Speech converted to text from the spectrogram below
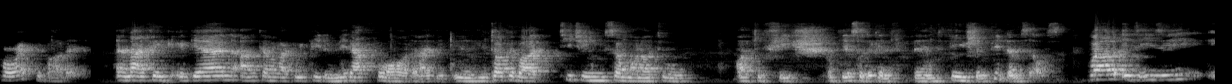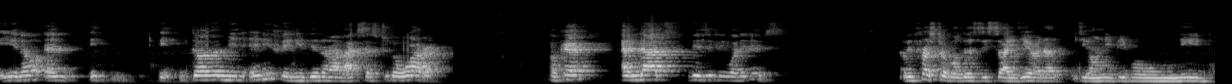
correct about it. And I think again, I'm kind of like repeat a metaphor that I think, you know, you talk about teaching someone how to how to fish, okay, so they can then fish and feed themselves. Well, it's easy, you know, and it it doesn't mean anything if they don't have access to the water. Okay? And that's basically what it is. I mean, first of all, there's this idea that the only people who need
